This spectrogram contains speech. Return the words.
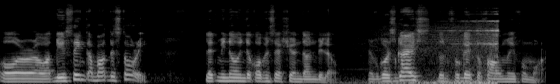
Or what do you think about the story? Let me know in the comment section down below. And of course guys, don't forget to follow me for more.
